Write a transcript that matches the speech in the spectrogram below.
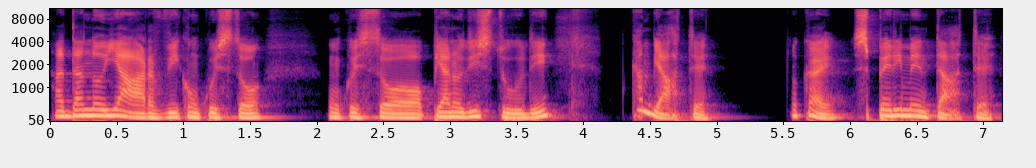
ad annoiarvi con questo, con questo piano di studi, cambiate, ok? Sperimentate.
